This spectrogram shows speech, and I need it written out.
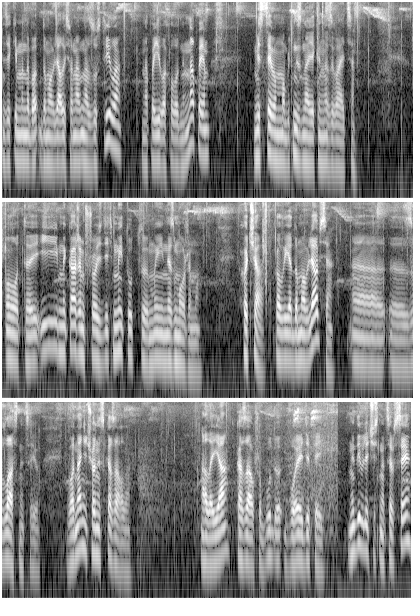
з яким ми домовлялися. Вона нас зустріла, напоїла холодним напоєм. Місцевим, мабуть, не знаю, як він називається. От, е, і ми кажемо, що з дітьми тут ми не зможемо. Хоча, коли я домовлявся е, е, з власницею, вона нічого не сказала. Але я казав, що буде двоє дітей. Не дивлячись на це все,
